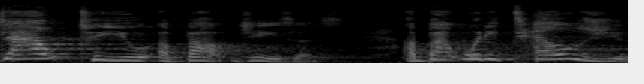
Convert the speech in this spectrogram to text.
doubt to you about Jesus, about what he tells you.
